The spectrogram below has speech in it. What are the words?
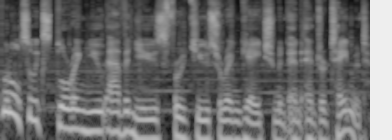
but also exploring new avenues for user engagement and entertainment.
